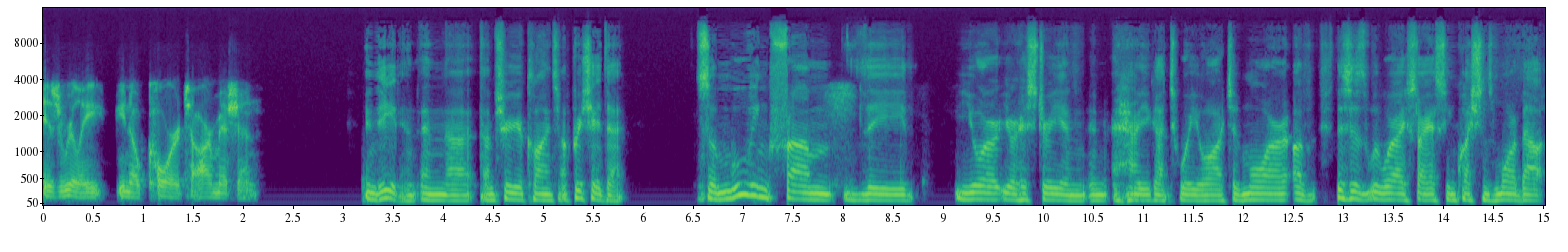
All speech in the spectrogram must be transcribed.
is really you know core to our mission. Indeed. And, and uh, i'm sure your clients appreciate that. So moving from the your your history and, and how you got to where you are to more of this is where I start asking questions more about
